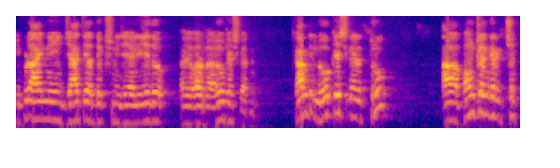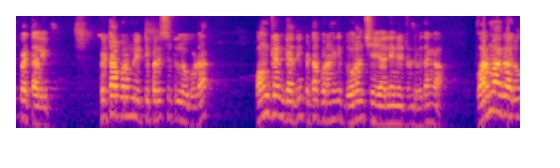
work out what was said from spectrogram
ఇప్పుడు ఆయన్ని జాతీయ అధ్యక్షుని చేయాలి ఏదో లోకేష్ గారిని. కాబట్టి లోకేష్ గారి త్రూ ఆ పవన్ కళ్యాణ్ గారికి చెక్ పెట్టాలి. పిఠాపురంలో ఇట్టి పరిస్థితుల్లో కూడా పవన్ కళ్యాణ్ గారిని పిఠాపురానికి దూరం చేయాలి అనేటువంటి విధంగా వర్మ గారు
